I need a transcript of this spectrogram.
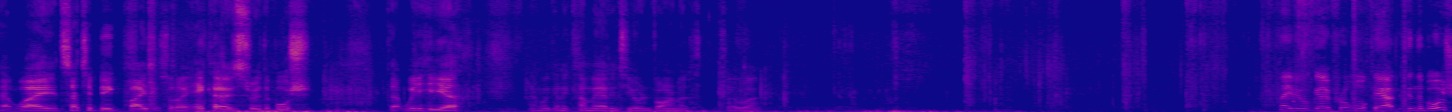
That way, it's such a big place, it sort of echoes through the bush that we're here and we're going to come out into your environment. So, uh, maybe we'll go for a walk out in the bush,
